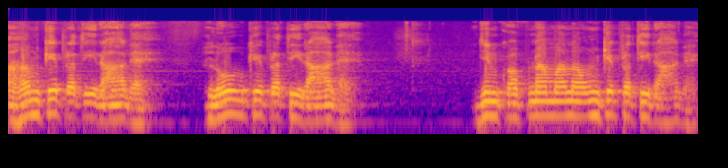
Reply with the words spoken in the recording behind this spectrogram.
अहम के प्रति राग है, लोभ के प्रति राग है, जिनको अपना माना उनके प्रति राग है,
